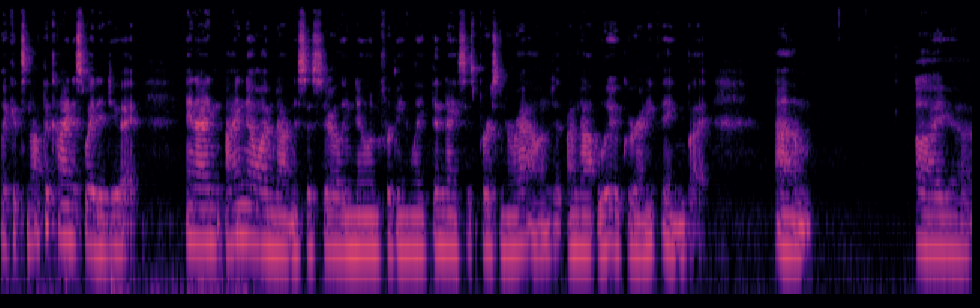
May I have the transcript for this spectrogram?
Like it's not the kindest way to do it. And I, I know I'm not necessarily known for being like the nicest person around. I'm not Luke or anything, but um, I uh,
